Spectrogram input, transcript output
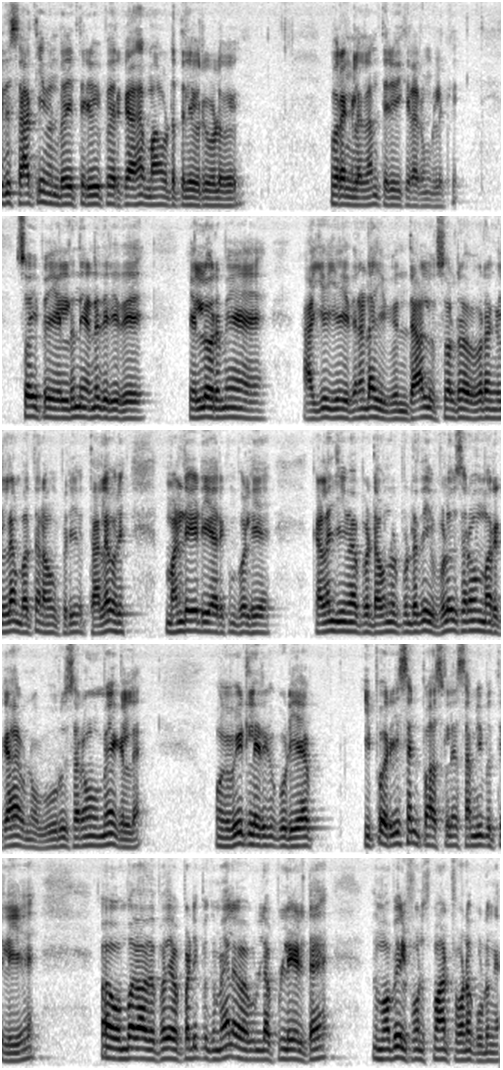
எது சாத்தியம் என்பதை தெரிவிப்பதற்காக மாவட்டத்தில் ஒரு இவ்வளவு விவரங்கள் எல்லாம் தெரிவிக்கிறார் உங்களுக்கு. ஸோ இப்போ இதுலேருந்து என்ன தெரியுது? எல்லோருமே ஐயையே இதனடா இவ இந்த ஆள் சொல்கிற விவரங்கள்லாம் பார்த்தா நமக்கு பெரிய தலைவலி மண்டையடியாக இருக்கும் போலயே. களஞ்சியமாக இப்போ டவுன்லோட் பண்ணுறது இவ்வளோ சிரமமாக இருக்கா? ஒரு சிரமமே இல்லை. உங்கள் வீட்டில் இருக்கக்கூடிய இப்போ ரீசெண்ட் பாஸ்டில் சமீபத்திலேயே ஒன்பதாவது பதி படிப்புக்கு மேலே உள்ள பிள்ளைகள்கிட்ட இந்த மொபைல் ஃபோன் ஸ்மார்ட் ஃபோனை கொடுங்க.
